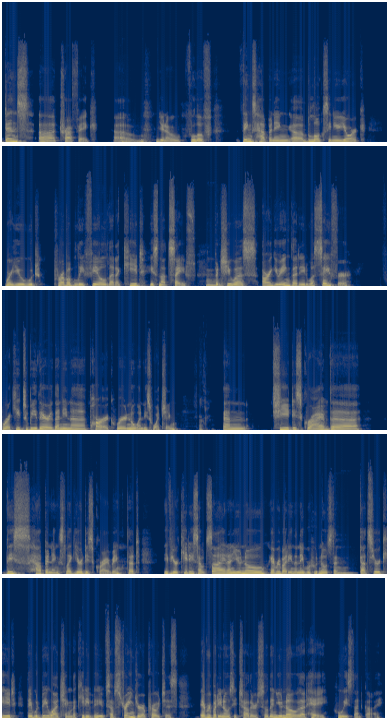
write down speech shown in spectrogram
dense uh, traffic, uh, you know, full of things happening, uh, blocks in New York, where you would probably feel that a kid is not safe. Mm. But she was arguing that it was safer for a kid to be there than in a park where no one is watching. Exactly. And she described uh, these happenings like you're describing that if your kid is outside and you know everybody in the neighborhood knows that Mm. that's your kid, they would be watching the kid. If, if a stranger approaches, everybody knows each other. So then you know that, hey, who is that guy?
